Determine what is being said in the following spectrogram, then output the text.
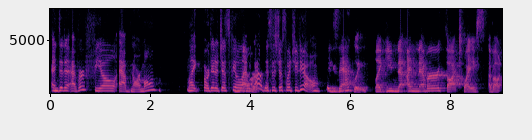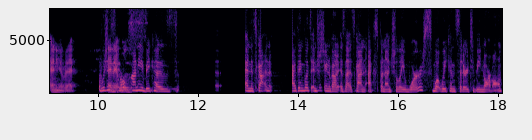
And did it ever feel abnormal? Like, or did it just feel never. like, oh, this is just what you do? Exactly. Like you, ne- I never thought twice about any of it. Which is and so was, funny because, and it's gotten, I think what's interesting about it is that it's gotten exponentially worse, what we consider to be normal.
